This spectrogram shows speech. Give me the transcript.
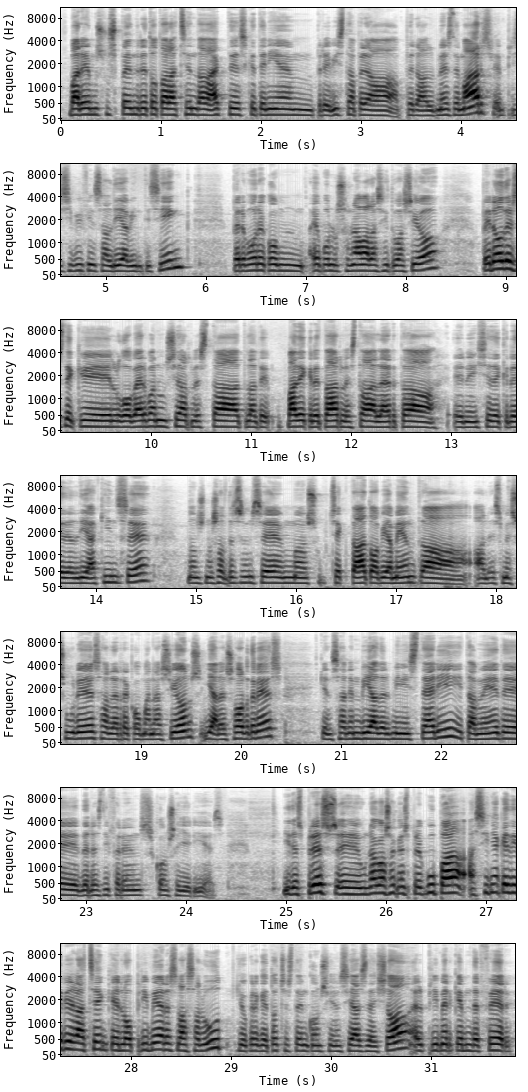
vam suspendre tota l'agenda d'actes que teníem prevista per, a, per al mes de març, en principi fins al dia 25, per veure com evolucionava la situació, però des de que el govern va anunciar l'estat, va decretar l'estat d'alerta en aquest decret del dia 15, doncs nosaltres ens hem subjectat, òbviament, a, a les mesures, a les recomanacions i a les ordres que ens han enviat del Ministeri i també de, de les diferents conselleries. I després, eh, una cosa que ens preocupa, així n'hi ha que dir a la gent que el primer és la salut, jo crec que tots estem conscienciats d'això, el primer que hem de fer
